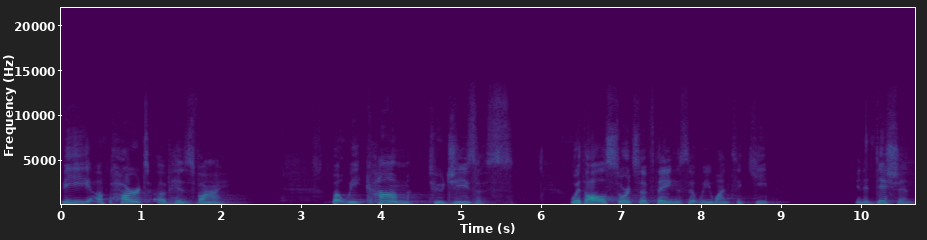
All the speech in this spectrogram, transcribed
be a part of his vine. But we come to Jesus with all sorts of things that we want to keep in addition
